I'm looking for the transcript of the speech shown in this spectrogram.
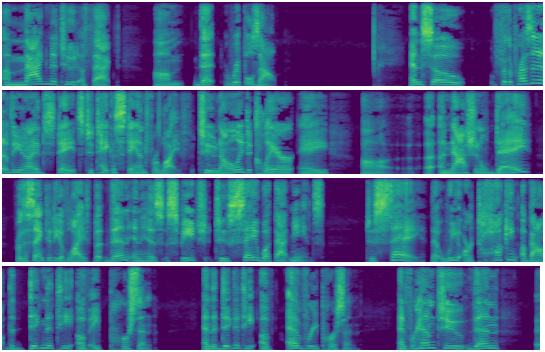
a magnitude effect um, that ripples out. And so, for the president of the United States to take a stand for life, to not only declare a uh, a national day for the sanctity of life, but then in his speech to say what that means. To say that we are talking about the dignity of a person and the dignity of every person. And for him to then uh,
